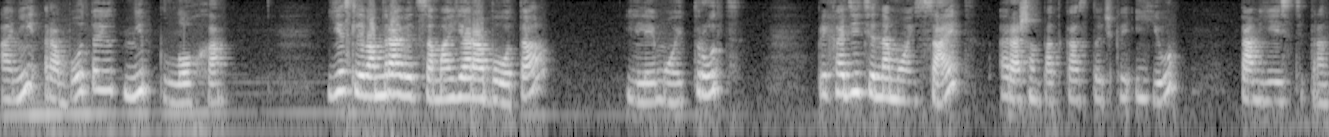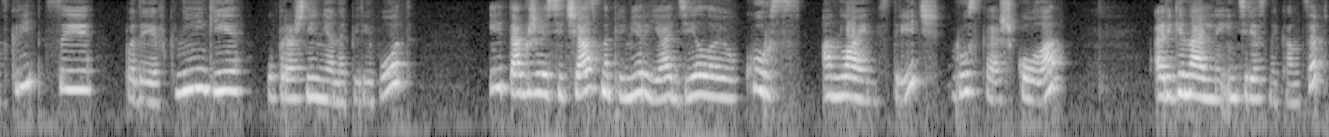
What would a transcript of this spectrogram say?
они работают неплохо. Если вам нравится моя работа или мой труд, приходите на мой сайт russianpodcast.eu. Там есть транскрипции, PDF-книги, упражнения на перевод. И также сейчас, например, я делаю курс онлайн-встреч «Русская школа». Оригинальный интересный концепт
